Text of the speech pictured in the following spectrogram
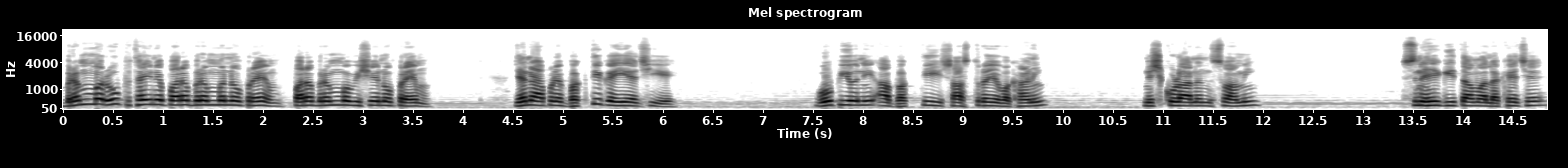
બ્રહ્મરૂપ થઈને પરબ્રહ્મનો પ્રેમ, પરબ્રહ્મ વિશેનો પ્રેમ જેને આપણે ભક્તિ કહીએ છીએ. ગોપીઓની આ ભક્તિ શાસ્ત્રોએ વખાણી. નિષ્કુળાનંદ સ્વામી સ્નેહ ગીતામાં લખે છે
